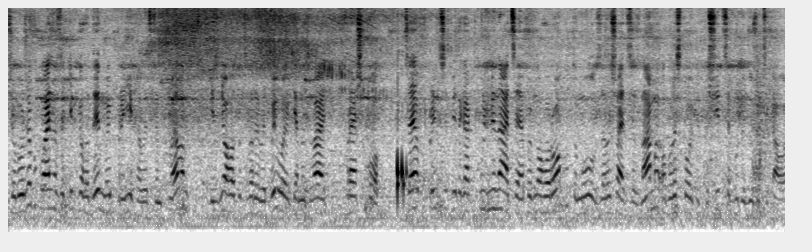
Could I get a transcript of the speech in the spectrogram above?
Щоб вже буквально за кілька годин ми приїхали з цим хмелем і з нього тут зварили пиво, яке називають Hop. Це в принципі така кульмінація певного року, тому залишайтеся з нами, обов'язково підпишіться, буде дуже цікаво.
